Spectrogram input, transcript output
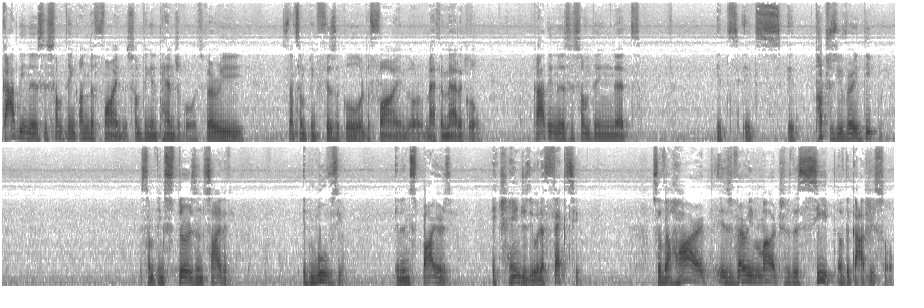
Godliness is something undefined, something intangible. It's very, It's not something physical or defined or mathematical. Godliness is something that it's, it's, it touches you very deeply. Something stirs inside of you. It moves you. It inspires you. It changes you. It affects you. So the heart is very much the seat of the godly soul,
